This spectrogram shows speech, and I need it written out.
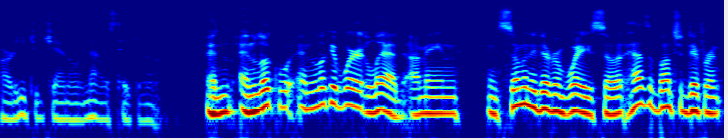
our YouTube channel, and that was taking off. and and look and look at where it led. I mean, in so many different ways. So it has a bunch of different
